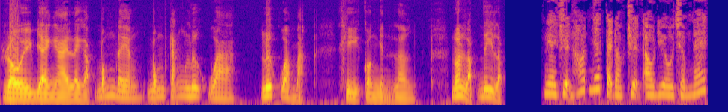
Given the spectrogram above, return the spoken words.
Rồi vài ngày lại gặp bóng đen, bóng trắng lướt qua lướt qua mặt khi con nhìn lên. Nó lặp đi lặp Nghe chuyện hot nhất tại đọc truyện audio.net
